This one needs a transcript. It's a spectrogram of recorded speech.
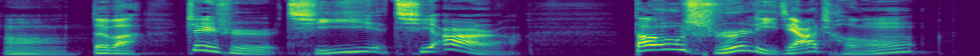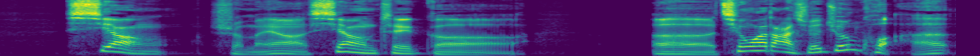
啊，对吧？这是其一，其二啊，当时李嘉诚像什么呀？像这个呃清华大学捐款，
